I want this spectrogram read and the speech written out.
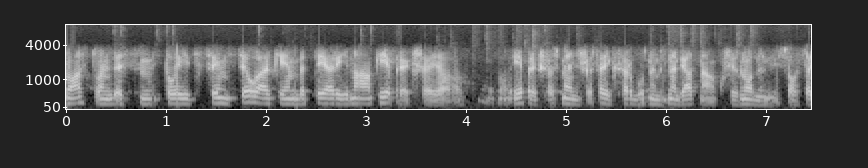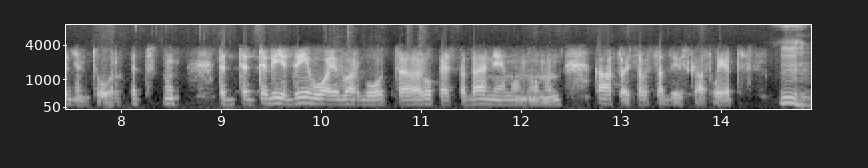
no 80 līdz 100 cilvēkiem, bet tie arī nāk iepriekšējā, iepriekšējos mēnešos, arī, kas varbūt nemaz nebija atnākuši uz nodarbības valsts aģentūru. Bet, nu, tad, tad te bija dzīvoja, varbūt rūpēs par bērniem un, un, un kārtoja savas sadzīviskās lietas. Mm -hmm.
